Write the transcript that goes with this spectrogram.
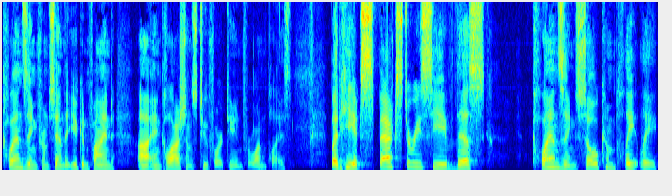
cleansing from sin that you can find uh, in Colossians 2:14 for one place. But he expects to receive this cleansing so completely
